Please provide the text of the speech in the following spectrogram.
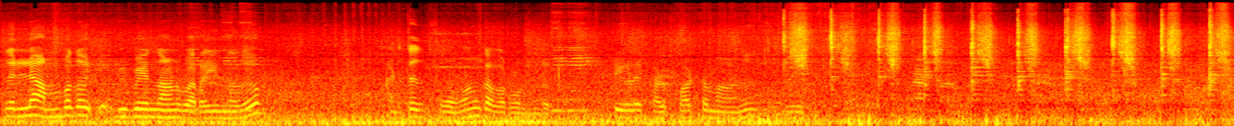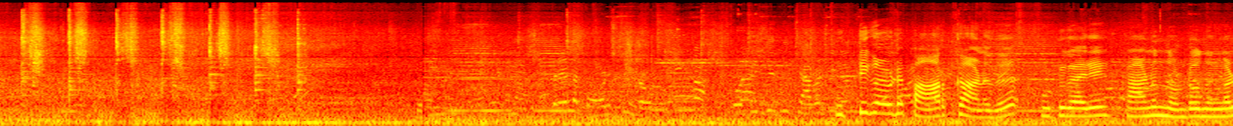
ഇതെല്ലാം അമ്പത് രൂപയെന്നാണ് പറയുന്നത്. അടുത്തത് ഫോൺ കവറുണ്ട് കുട്ടികളെ കളിപ്പാട്ടമാണ്. കുട്ടികളുടെ പാർക്കാണിത്. കൂട്ടുകാരെ കാണുന്നുണ്ടോ നിങ്ങൾ?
